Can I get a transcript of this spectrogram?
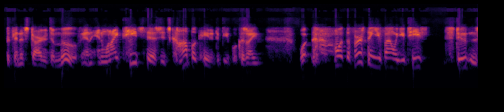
But then it started to move. And, and when I teach this, it's complicated to people because I, what, what the first thing you find when you teach students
